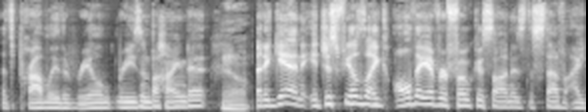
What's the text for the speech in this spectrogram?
That's probably the real reason behind it. yeah. But again, it just feels like all they ever focus on is the stuff I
